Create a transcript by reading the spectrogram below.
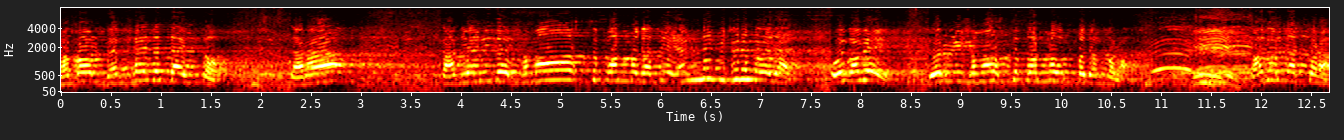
সকল ব্যবসায়ীদের দায়িত্ব তারা কাদিয়ানিদের সমস্ত পণ্য যাতে এমনি পিছনে পড়ে যায় ওইভাবে জরুরি সমস্ত পণ্য উৎপাদন করা বাজারজাত করা।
